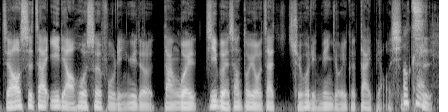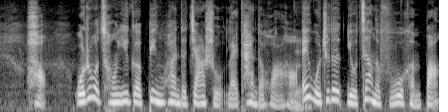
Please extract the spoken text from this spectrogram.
只要是在医疗或社服领域的单位，基本上都有在学会里面有一个代表性。OK，好，我如果从一个病患的家属来看的话，哈，哎，我觉得有这样的服务很棒。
